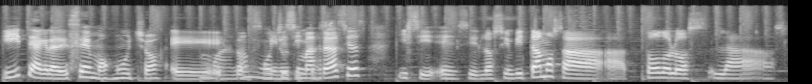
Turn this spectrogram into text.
y te agradecemos mucho. Eh, muchísimas gracias. Y sí, los invitamos a, a todos los las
